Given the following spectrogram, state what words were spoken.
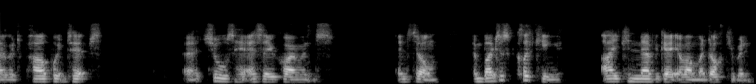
I go to PowerPoint tips, uh, tools here, essay requirements, and so on. And by just clicking, I can navigate around my document.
